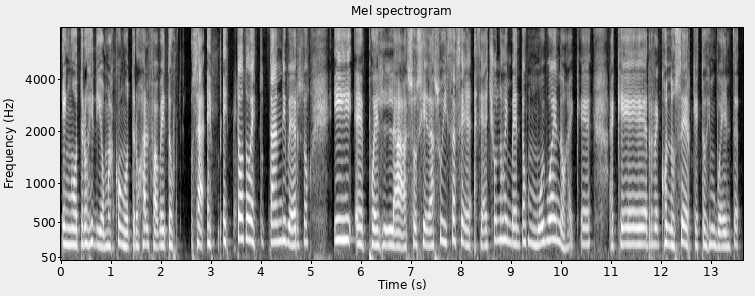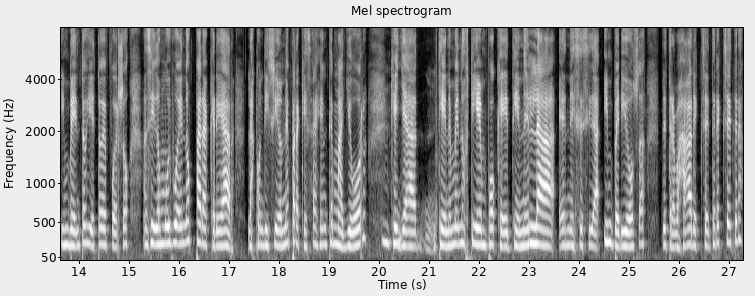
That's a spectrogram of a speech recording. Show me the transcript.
en otros idiomas con otros alfabetos. O sea, es, es todo esto tan diverso y eh, pues la sociedad suiza se, se ha hecho unos inventos muy buenos. Hay que, hay que reconocer que estos inventos, inventos y estos esfuerzos han sido muy buenos para crear las condiciones para que esa gente mayor que ya tiene menos tiempo, que tiene la eh, necesidad imperiosa de trabajar, etcétera, etcétera,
